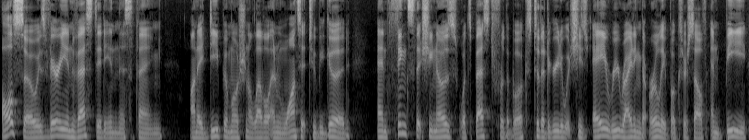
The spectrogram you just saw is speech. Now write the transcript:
also is very invested in this thing on a deep emotional level and wants it to be good and thinks that she knows what's best for the books to the degree to which she's A, rewriting the early books herself, and B,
